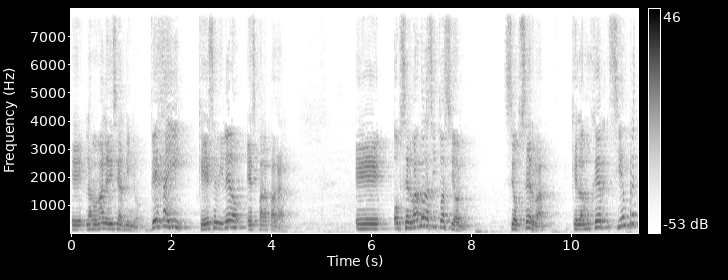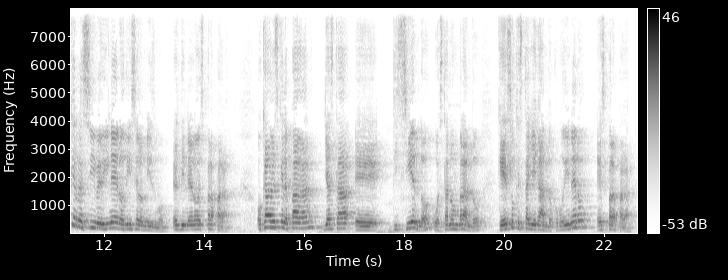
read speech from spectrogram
eh, la mamá le dice al niño, deja ahí que ese dinero es para pagar. Eh, observando la situación, se observa que la mujer siempre que recibe dinero dice lo mismo, el dinero es para pagar. O cada vez que le pagan ya está eh, diciendo o está nombrando que eso que está llegando como dinero es para pagar.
